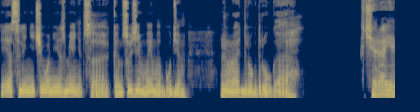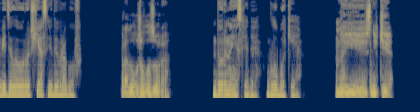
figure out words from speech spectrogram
«Если ничего не изменится, к концу зимы мы будем жрать друг друга». «Вчера я видела у ручья следы врагов», — продолжила Зора. «Дурные следы, глубокие». «Наездники»,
